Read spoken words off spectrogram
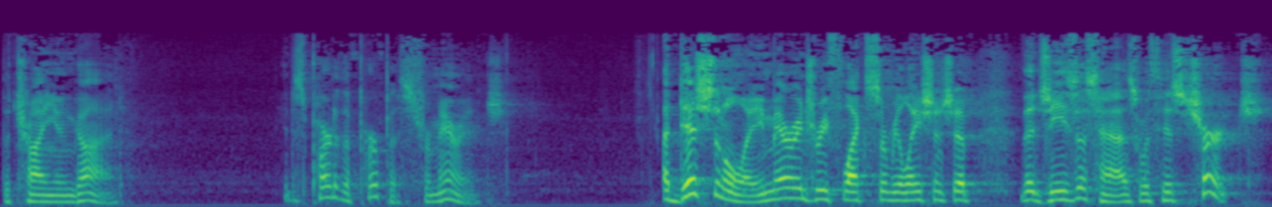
the triune God. It is part of the purpose for marriage. Additionally, marriage reflects the relationship that Jesus has with his church.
